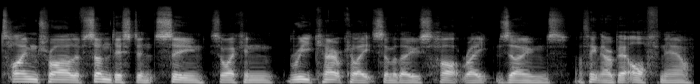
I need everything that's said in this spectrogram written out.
time trial of some distance soon so I can recalculate some of those heart rate zones. I think they're a bit off now.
